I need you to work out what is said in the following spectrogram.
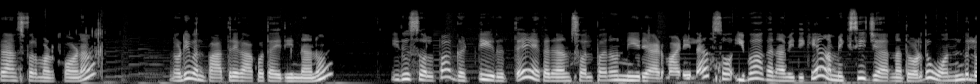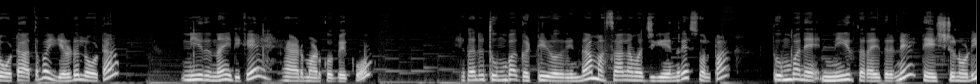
ಟ್ರಾನ್ಸ್ಫರ್ ಮಾಡ್ಕೋಣ ನೋಡಿ, ಒಂದು ಪಾತ್ರೆಗೆ ಹಾಕೋತಾ ಇದ್ದೀನಿ ನಾನು. ಇದು ಸ್ವಲ್ಪ ಗಟ್ಟಿ ಇರುತ್ತೆ, ಯಾಕಂದರೆ ನಾನು ಸ್ವಲ್ಪನೂ ನೀರು ಆ್ಯಡ್ ಮಾಡಿಲ್ಲ. ಸೊ ಇವಾಗ ನಾವು ಇದಕ್ಕೆ ಆ ಮಿಕ್ಸಿ ಜಾರ್ನ ತೊಳೆದು ಒಂದು ಲೋಟ ಅಥವಾ ಎರಡು ಲೋಟ ನೀರನ್ನು ಇದಕ್ಕೆ ಆ್ಯಡ್ ಮಾಡ್ಕೋಬೇಕು. ಯಾಕಂದರೆ ತುಂಬ ಗಟ್ಟಿ ಇರೋದ್ರಿಂದ ಮಸಾಲ ಮಜ್ಜಿಗೆ ಅಂದರೆ ಸ್ವಲ್ಪ ತುಂಬಾ ನೀರು ಥರ ಇದ್ರೇ ಟೇಸ್ಟ್ ನೋಡಿ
